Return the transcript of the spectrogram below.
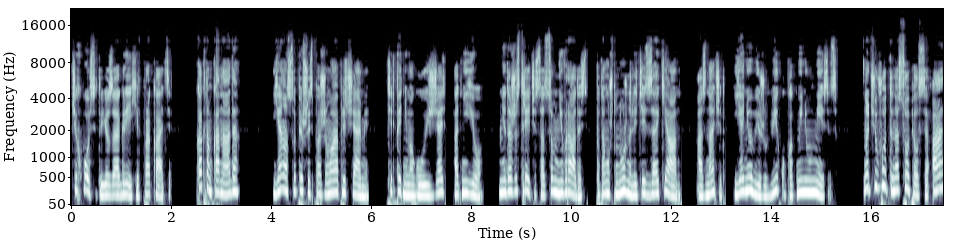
чехвостит ее за огрехи в прокате. «Как там Канада?» Я, насупившись, пожимаю плечами. Терпеть не могу уезжать от нее. Мне даже встреча с отцом не в радость, потому что нужно лететь за океан, а значит, я не увижу Вику как минимум месяц. «Ну чего ты насупился, а?»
